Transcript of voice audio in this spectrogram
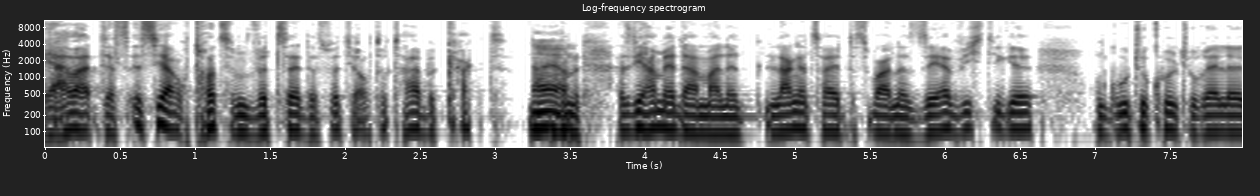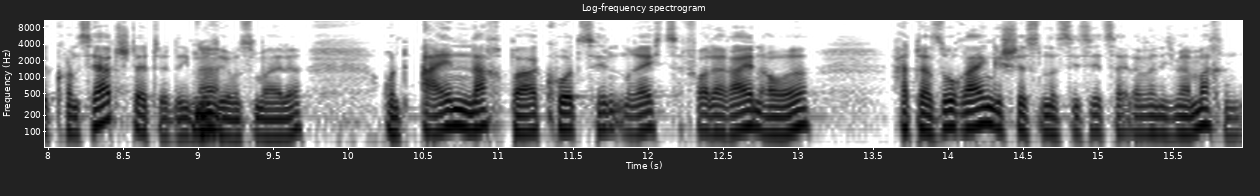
Ja, aber das ist ja auch trotzdem, wird's ja, das wird ja auch total bekackt. Naja. Also die haben ja da mal eine lange Zeit, das war eine sehr wichtige und gute kulturelle Konzertstätte, die Museumsmeile. Und ein Nachbar kurz hinten rechts vor der Rheinaue hat da so reingeschissen, dass sie es jetzt halt einfach nicht mehr machen.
